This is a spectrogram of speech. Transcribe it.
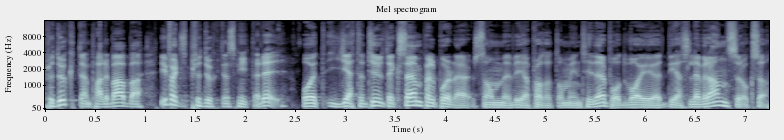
produkten på Alibaba, det är faktiskt produkten som hittar dig. Och ett jättetydligt exempel på det där som vi har pratat om i en tidigare podd var ju deras leveranser också.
